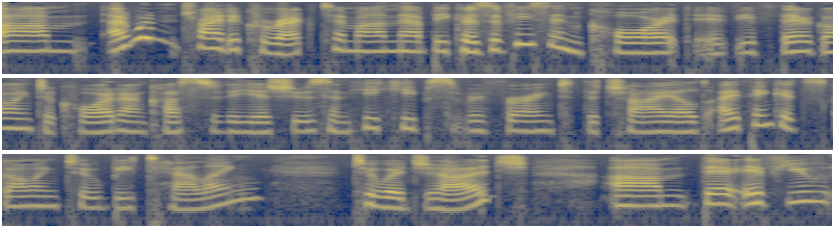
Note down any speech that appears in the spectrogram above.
um, I wouldn't try to correct him on that because if he's in court, if they're going to court on custody issues and he keeps referring to the child, I think it's going to be telling to a judge. Um, there, if you,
